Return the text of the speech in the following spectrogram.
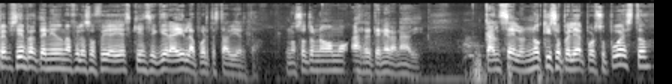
Pep siempre ha tenido una filosofía y es quien se quiera ir, la puerta está abierta. Nosotros no vamos a retener a nadie. Cancelo no quiso pelear por su puesto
